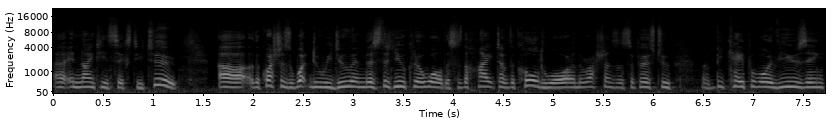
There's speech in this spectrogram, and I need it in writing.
uh, in 1962. Uh, the question is, what do we do in this, this nuclear war? This is the height of the Cold War, and the Russians are supposed to uh, be capable of using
